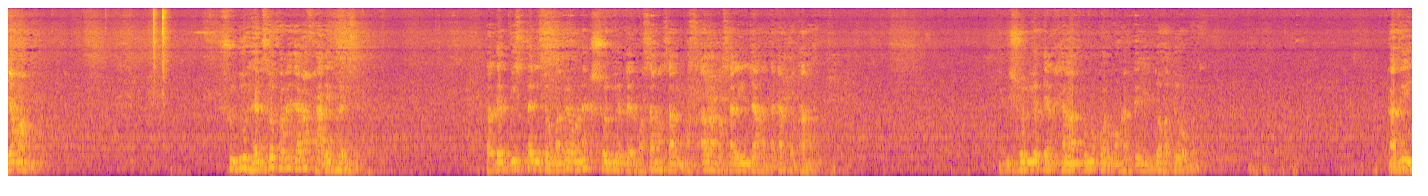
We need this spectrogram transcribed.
যেমন শুধু হেফজ করে যারা ফারিক হয়েছে। তাদের বিস্তারিতভাবে অনেক শরীয়তের মশা মশা মশালা মশাই জানা থাকার কথা নয় তিনি শরীয়তের খেলাফ কোনো কর্মকাণ্ডে লিপ্ত হতেও পারে। কাজেই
